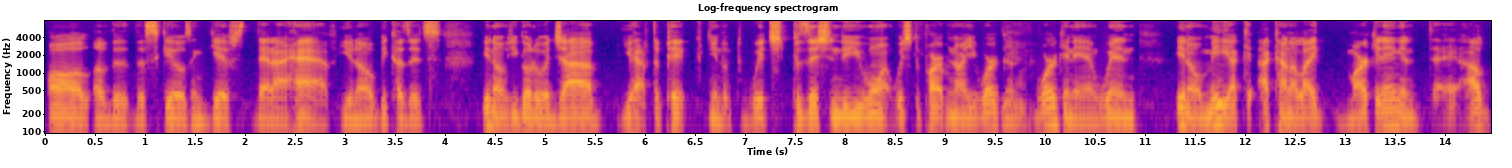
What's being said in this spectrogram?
all of the the skills and gifts that I have, you know, because it's you know, you go to a job, you have to pick, you know, which position do you want? Which department are you working Yeah. working in? When, you know, me, I, I kind of like marketing and eh, I'll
